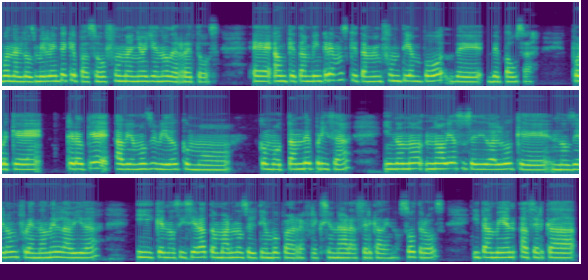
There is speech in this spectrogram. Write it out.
bueno, el 2020 que pasó fue un año lleno de retos, eh, aunque también creemos que también fue un tiempo de, de pausa, porque creo que habíamos vivido como como tan deprisa y no, no, no había sucedido algo que nos diera un frenón en la vida y que nos hiciera tomarnos el tiempo para reflexionar acerca de nosotros y también acerca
